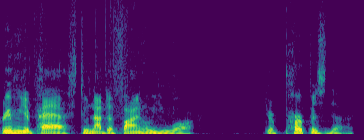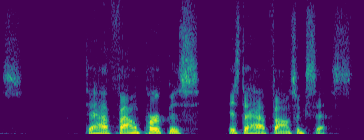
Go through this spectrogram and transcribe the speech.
or even your past do not define who you are. Your purpose does. To have found purpose is to have found success.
